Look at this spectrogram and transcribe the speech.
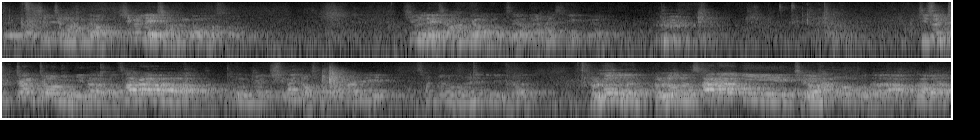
저희가 실증 환경, 시뮬레이션 환경으로서 시뮬레이션 환경으로 구현을 할 수 있고요. 기술 특장점입니다. 뭐 사람 이거 그냥 시간이 없어서 빨리 설명을 해드리면 결론은 결론은 사람이 제어하는 것보다 아까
